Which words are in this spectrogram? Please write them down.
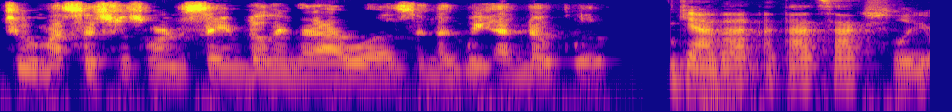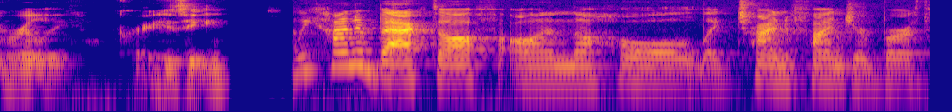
two of my sisters were in the same building that I was, and that we had no clue. Yeah, that that's actually really crazy. We kind of backed off on the whole like trying to find your birth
